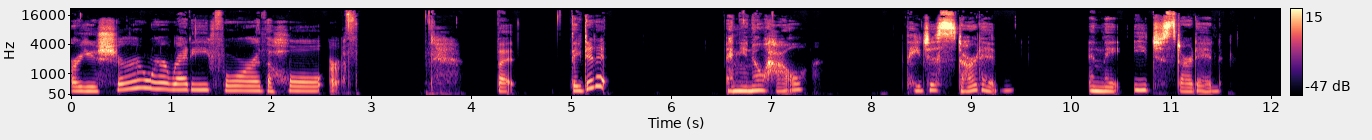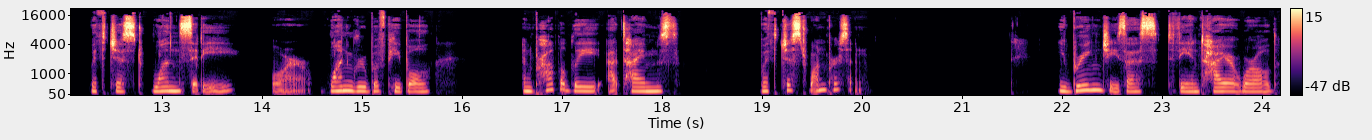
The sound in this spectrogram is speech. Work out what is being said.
Are you sure we're ready for the whole Earth? But they did it. And you know how? They just started. And they each started with just one city or one group of people, and probably at times with just one person. You bring Jesus to the entire world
